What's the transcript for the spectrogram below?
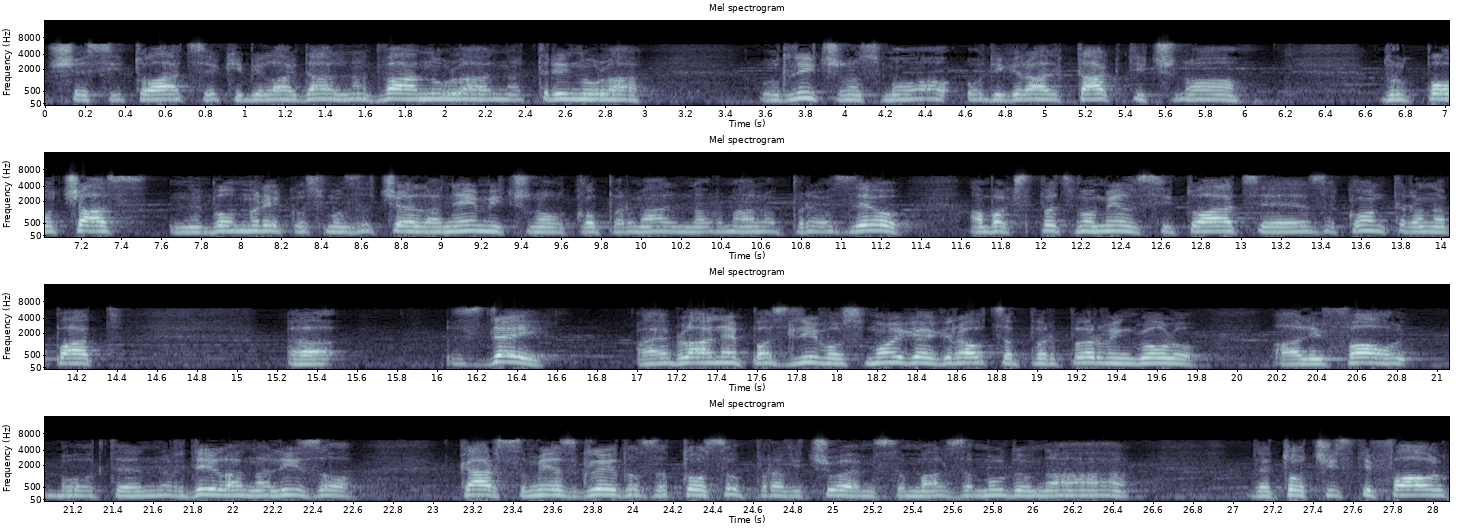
še situacije, ki bi lahko dali na 2-0, na 3-0. Odlično smo odigrali taktično, drug polčas, ne bom rekel, smo začeli anemično, ko pa malo normalno prevzel, ampak spet smo imeli situacije za kontranapad. Uh, zdaj, a je bila nepazljivost mojega igralca pri prvem golu. Ali faul, boste naredili analizo, kar sem jaz gledal, zato se upravičujem, sem mal zamudil na, da je to čisti faul,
